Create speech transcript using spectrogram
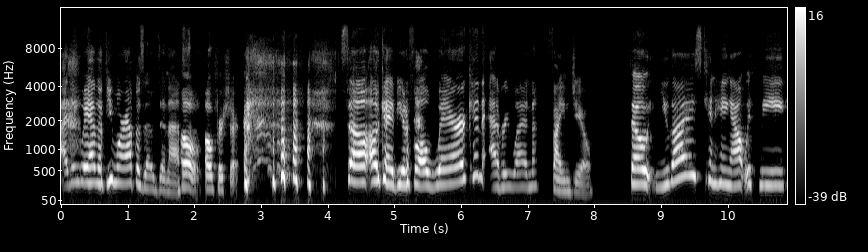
I think we have a few more episodes in us. Oh, oh, for sure. so, okay, beautiful. Where can everyone find you? So you guys can hang out with me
